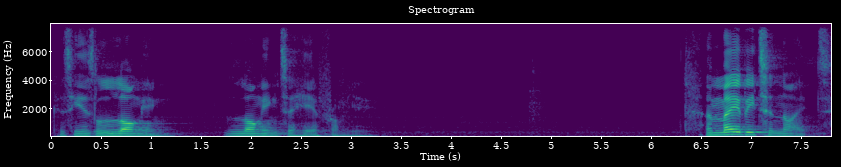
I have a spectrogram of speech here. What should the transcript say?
Because He is longing, longing to hear from you. And maybe tonight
